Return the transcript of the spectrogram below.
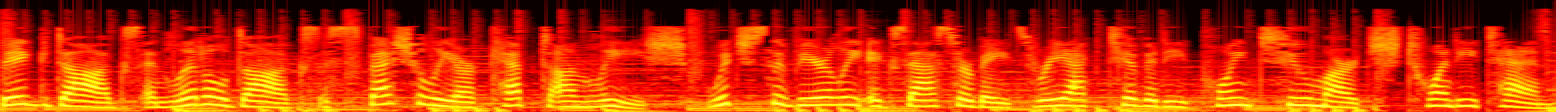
big dogs and little dogs especially are kept on leash, which severely exacerbates reactivity. 2 March 2010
